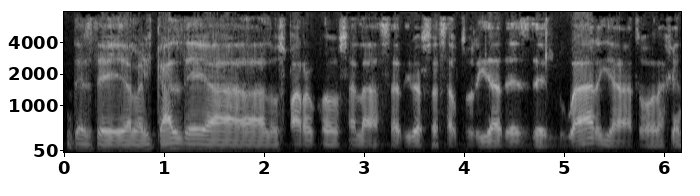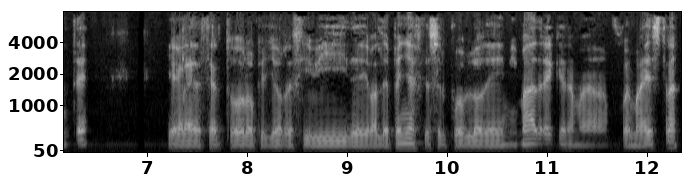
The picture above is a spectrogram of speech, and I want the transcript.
desde al alcalde, a los párrocos, a las diversas autoridades del lugar y a toda la gente, y agradecer todo lo que yo recibí de Valdepeñas, que es el pueblo de mi madre, que era fue maestra.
